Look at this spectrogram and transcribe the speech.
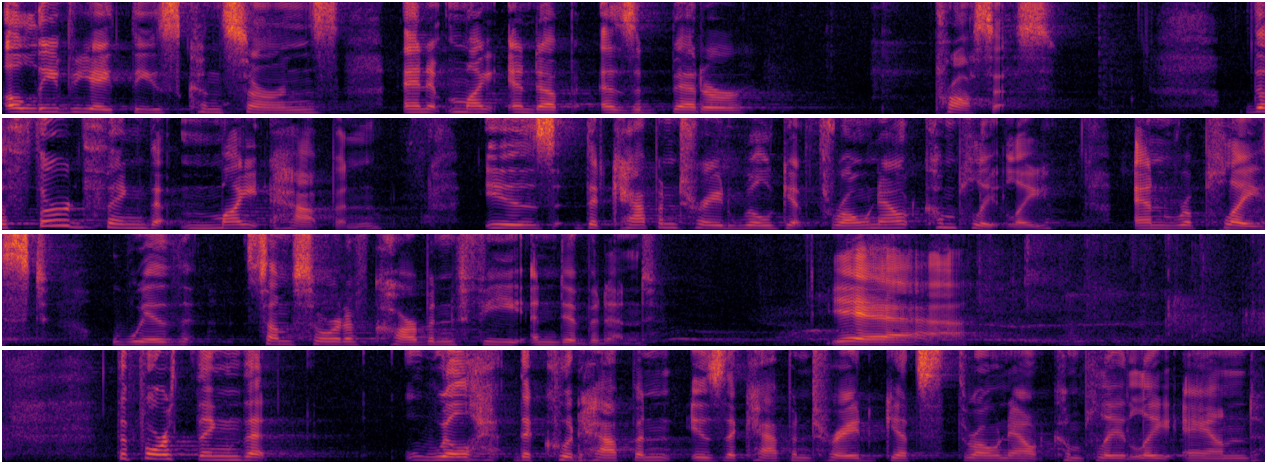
alleviate these concerns and it might end up as a better process. The third thing that might happen is that cap and trade will get thrown out completely and replaced with some sort of carbon fee and dividend. Yeah. The fourth thing that will that could happen is the cap and trade gets thrown out completely and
